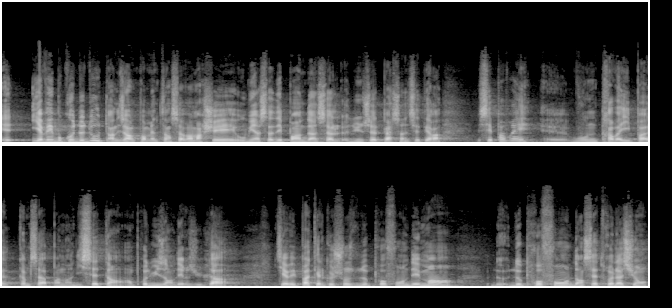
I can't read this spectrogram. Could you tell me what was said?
il y avait beaucoup de doutes en disant combien de temps ça va marcher, ou bien ça dépend d'une seul, seule personne, etc. C'est pas vrai. Euh, vous ne travaillez pas comme ça pendant 17 ans en produisant des résultats s'il n'y avait pas quelque chose de profondément de, profond dans cette relation.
